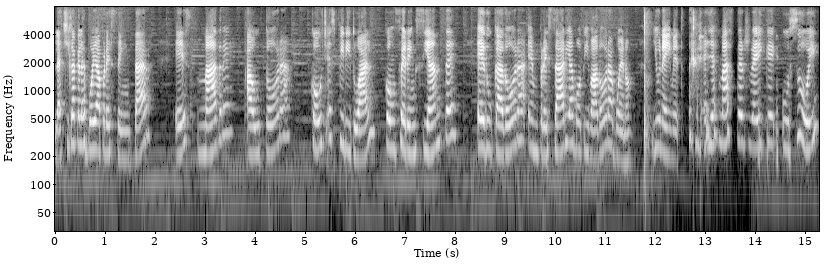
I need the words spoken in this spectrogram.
La chica que les voy a presentar es madre, autora, coach espiritual, conferenciante, educadora, empresaria, motivadora, bueno, you name it. Ella es Master Reiki Usui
